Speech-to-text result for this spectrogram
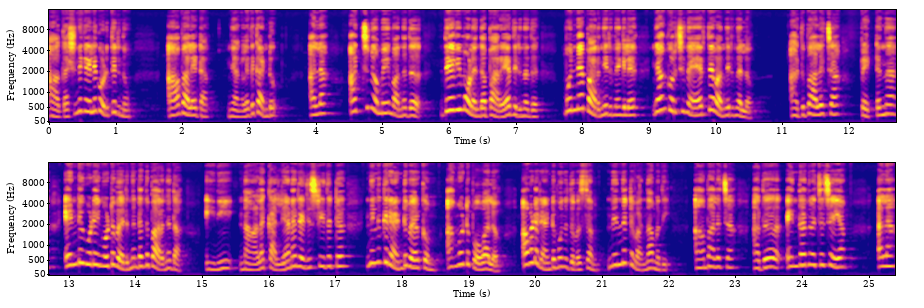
ആകാശിന്റെ കയ്യിൽ കൊടുത്തിരുന്നു. ആ ബാലേട്ടാ ഞങ്ങളത് കണ്ടു. അല്ല അച്ഛനും അമ്മയും വന്നത് ദേവിമോൾ എന്താ പറയാതിരുന്നത്? മുന്നേ പറഞ്ഞിരുന്നെങ്കിൽ ഞാൻ കുറച്ച് നേരത്തെ വന്നിരുന്നല്ലോ. അത് ബാലച്ച പെട്ടെന്ന് എന്റെ കൂടെ ഇങ്ങോട്ട് വരുന്നുണ്ടെന്ന് പറഞ്ഞതാ. ഇനി നാളെ കല്യാണം രജിസ്റ്റർ ചെയ്തിട്ട് നിങ്ങൾക്ക് രണ്ടുപേർക്കും അങ്ങോട്ട് പോവാലോ. അവിടെ രണ്ടു മൂന്ന് ദിവസം നിന്നിട്ട് വന്നാ മതി. ആ ബാലച്ച അത് എന്താന്ന് വെച്ചാ ചെയ്യാം? അല്ല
